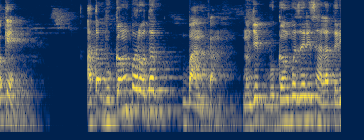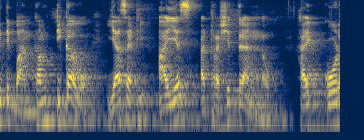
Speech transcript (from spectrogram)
ओके. आता भूकंपरोधक बांधकाम. म्हणजे भूकंप जरी झाला तरी ते बांधकाम टिकावं. यासाठी आय एस अठराशे त्र्याण्णव हा एक कोड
